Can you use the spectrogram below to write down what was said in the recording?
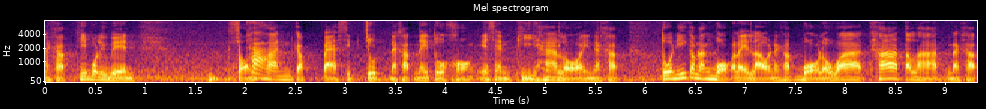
นะครับที่บริเวณ 2,000 กับ 80 จุดนะครับในตัวของ S&P 500 นะครับ ตัวนี้กำลังบอกอะไรเรานะครับ บอกเราว่าถ้าตลาดนะครับ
